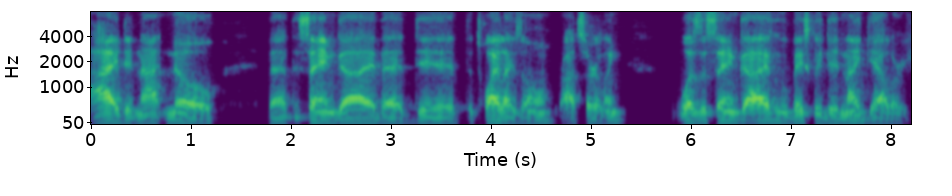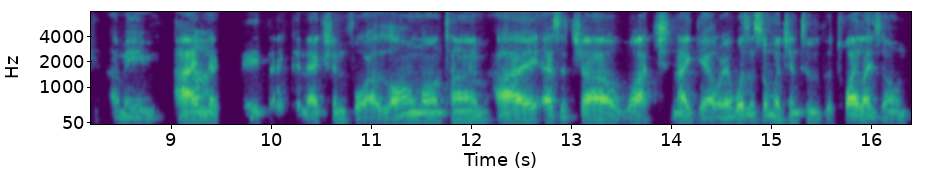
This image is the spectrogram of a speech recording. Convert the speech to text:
I did not know that the same guy that did The Twilight Zone, Rod Serling, was the same guy who basically did Night Gallery. I mean, I oh. never made that connection for a long, long time. I, as a child, watched Night Gallery. I wasn't so much into the Twilight Zone,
